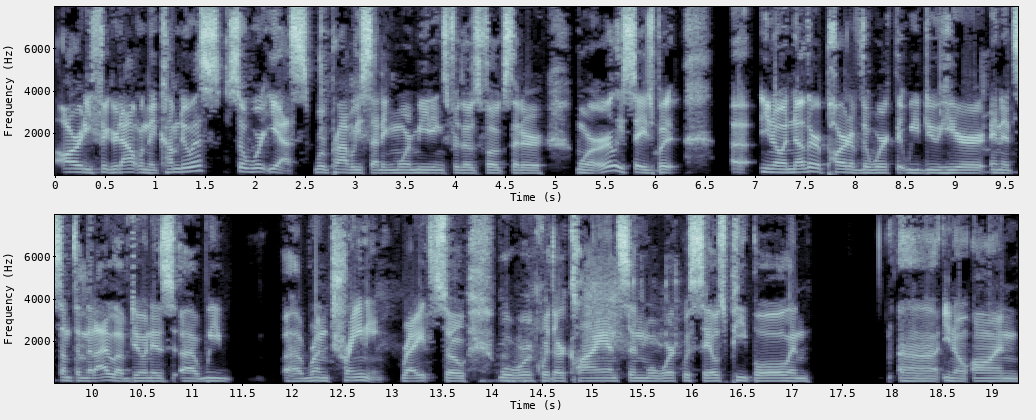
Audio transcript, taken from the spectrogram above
already figured out when they come to us. So we're, yes, we're probably setting more meetings for those folks that are more early stage, but uh, you know, another part of the work that we do here, and it's something that I love doing is, uh, we, uh, run training, right? So we'll work with our clients and we'll work with salespeople and uh, you know, on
